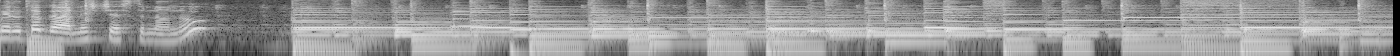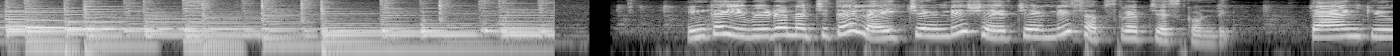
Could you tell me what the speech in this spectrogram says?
కొత్తిమీరతో గార్నిష్ చేస్తున్నాను. ఇంకా ఈ వీడియో నచ్చితే లైక్ చేయండి షేర్ చేయండి సబ్స్క్రైబ్ చేసుకోండి. Thank you.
